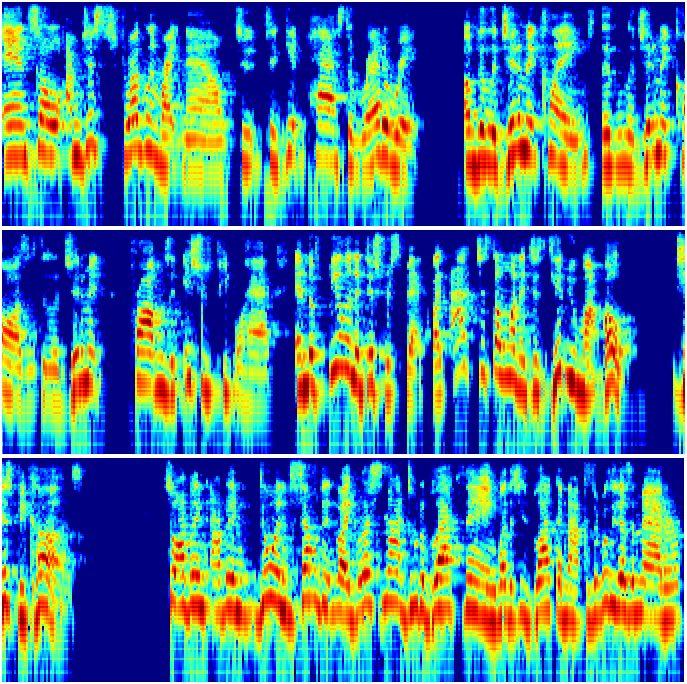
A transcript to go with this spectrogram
And so I'm just struggling right now to to get past the rhetoric of the legitimate claims, the legitimate causes, the legitimate problems and issues people have, and the feeling of disrespect. Like I just don't want to just give you my vote just because. So I've been I've been doing several like let's not do the black thing whether she's black or not because it really doesn't matter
